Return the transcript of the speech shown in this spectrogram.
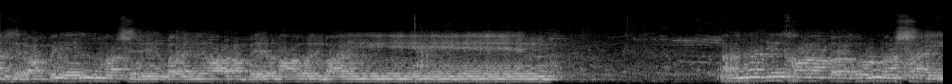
لله رب المشرقين ورب المغربين الذي خلق كل شيء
